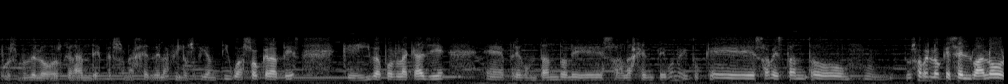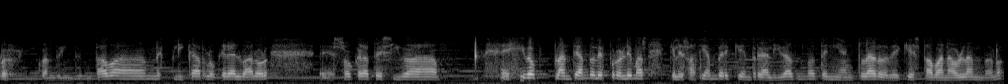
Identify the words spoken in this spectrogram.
pues uno de los grandes personajes de la filosofía antigua, Sócrates, que iba por la calle eh, preguntándoles a la gente, bueno, ¿y tú qué sabes tanto? ¿Tú sabes lo que es el valor? Y cuando intentaban explicar lo que era el valor, eh, Sócrates iba iba planteándoles problemas que les hacían ver que en realidad no tenían claro de qué estaban hablando, ¿no?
